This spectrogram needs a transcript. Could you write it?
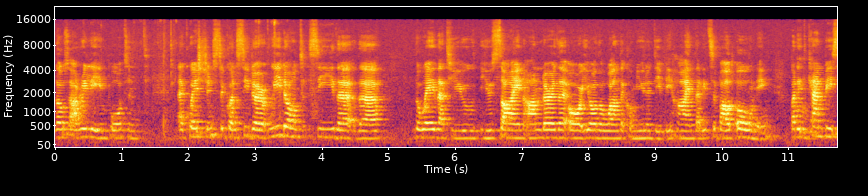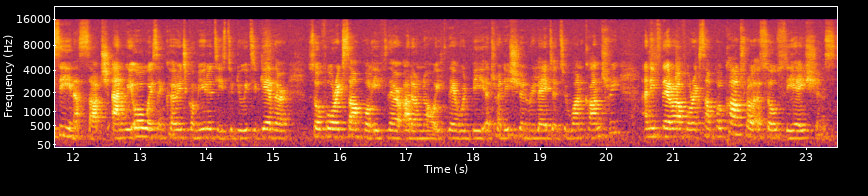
Those are really important uh, questions to consider. We don't see the the the way that you you sign under the or you're the one the community behind that. It's about owning but it can be seen as such and we always encourage communities to do it together. So for example if there i don't know if there would be a tradition related to one country and if there are for example cultural associations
